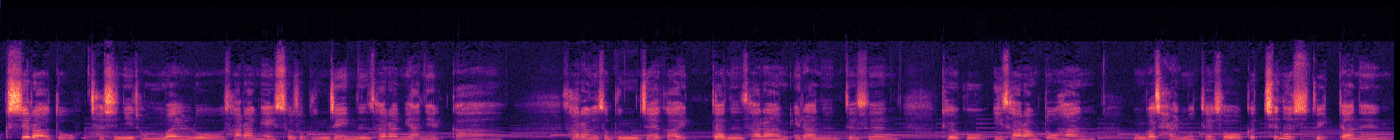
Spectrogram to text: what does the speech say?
혹시라도 자신이 정말로 사랑에 있어서 문제 있는 사람이 아닐까. 사랑에서 문제가 있다는 사람이라는 뜻은 결국 이 사랑 또한 뭔가 잘못해서 끝이 날 수도 있다는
